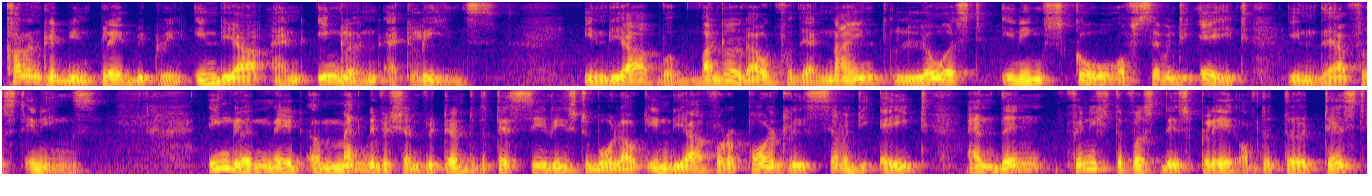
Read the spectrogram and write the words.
currently being played between India and England at Leeds. India were bundled out for their ninth lowest innings score of 78 in their first innings. England made a magnificent return to the Test series to bowl out India for a paltry 78 and then finished the first day's play of the third Test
